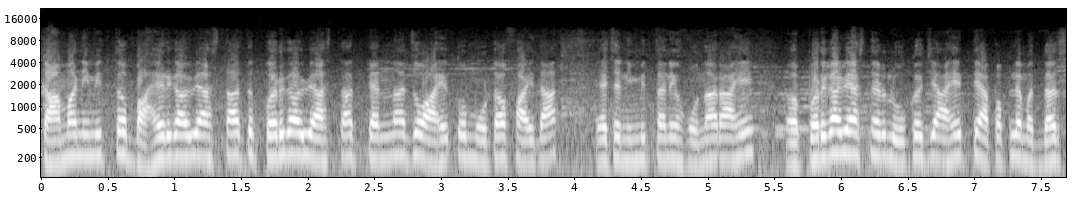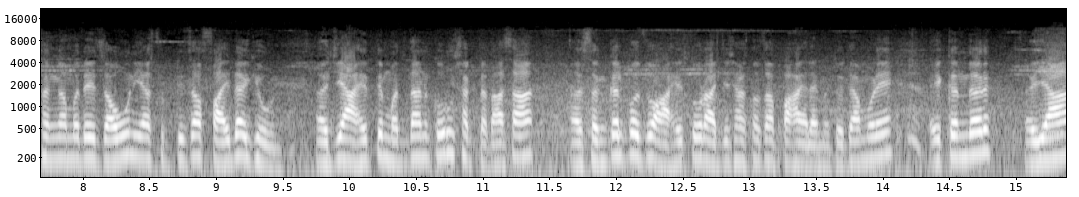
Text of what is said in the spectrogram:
कामानिमित्त बाहेरगावी असतात परगावी असतात त्यांना जो आहे तो मोठा फायदा याच्या निमित्ताने होणार आहे. परगावी असणारे लोक जे आहेत ते आपापल्या मतदारसंघामध्ये जाऊन या सुट्टीचा फायदा घेऊन जे आहे ते मतदान करू शकतात. असा संकल्प जो आहे तो राज्य शासनाचा पाहायला मिळतो त्यामुळे एकंदर या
